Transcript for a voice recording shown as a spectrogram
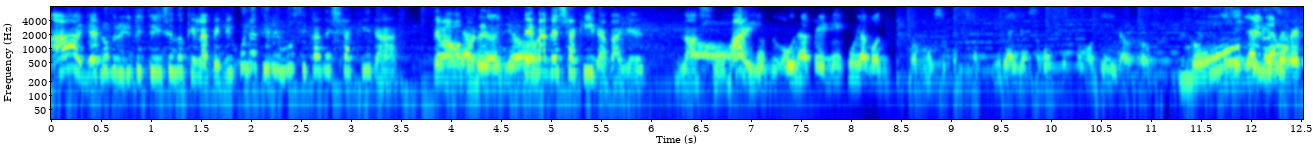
Ah, ya no, pero yo te estoy diciendo que la película tiene música de Shakira. Te vamos a poner tema de Shakira para que la No, sumáis. Una película con, con música de Shakira, ya esa cuestión como que ir a No, como que ya, pero, ya me, re-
